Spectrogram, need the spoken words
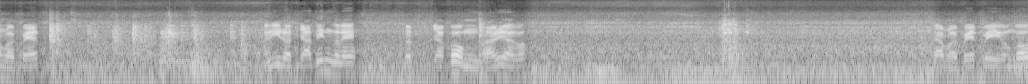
านร้อยแปดอันนี้รถจ่าติ้นก็เลยรถจ่าโค้งสายเรือก็ด้านร้อยแปดปีของเขา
